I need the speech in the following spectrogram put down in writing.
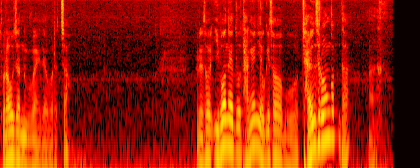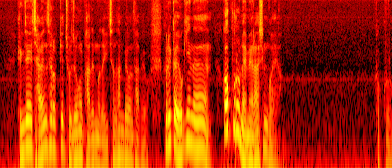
돌아오지 않는 구간이 되어버렸죠. 그래서 이번에도 당연히 여기서 뭐 자연스러운 겁니다. 아. 굉장히 자연스럽게 조정을 받은 거다. 2,300원, 400원. 그러니까 여기는 거꾸로 매매를 하신 거예요. 거꾸로.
